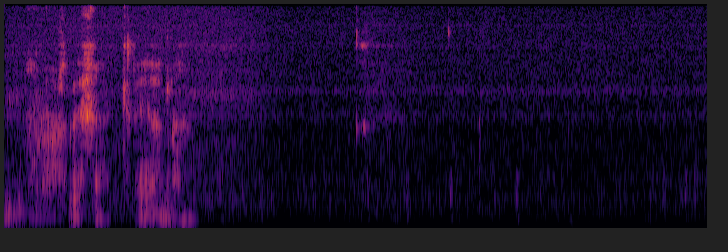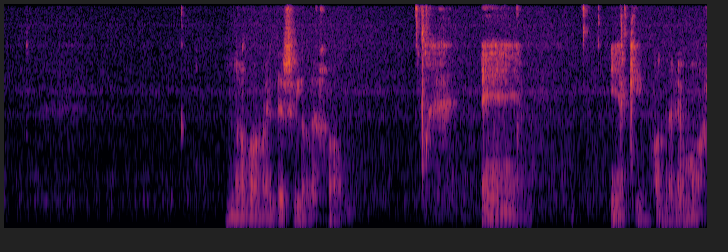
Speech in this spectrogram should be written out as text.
No nos deja crearla nuevamente si lo dejo eh, y aquí pondremos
